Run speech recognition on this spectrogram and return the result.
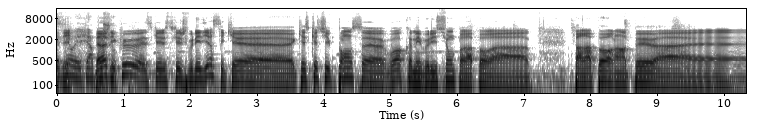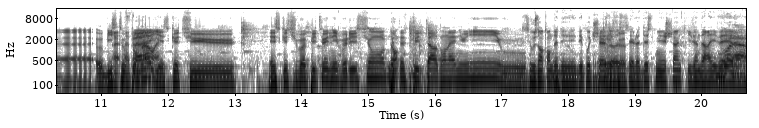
de prévenu, soucis. on était un peu Non, chaud. du coup, euh, ce que, ce que je voulais dire, c'est que euh, qu'est-ce que tu penses euh, voir comme évolution par rapport à par rapport un peu à euh, au Beast À- to à ton Fly? bar, ouais. Est-ce que tu est-ce que tu vois plutôt une évolution peut-être plus tard dans la nuit ou Si vous entendez des, des bruits de chaise, Autre chose. c'est le Destination qui vient d'arriver. Voilà, euh,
